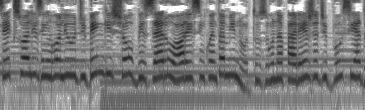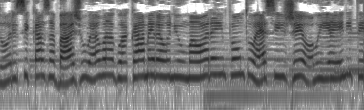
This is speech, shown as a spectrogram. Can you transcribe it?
sexuais em Hollywood Bang Showbiz 0 hora e 50 minutos Una pareja de buceadores se casa baixo El Água Câmera Une uma hora em ponto SGO e a NT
